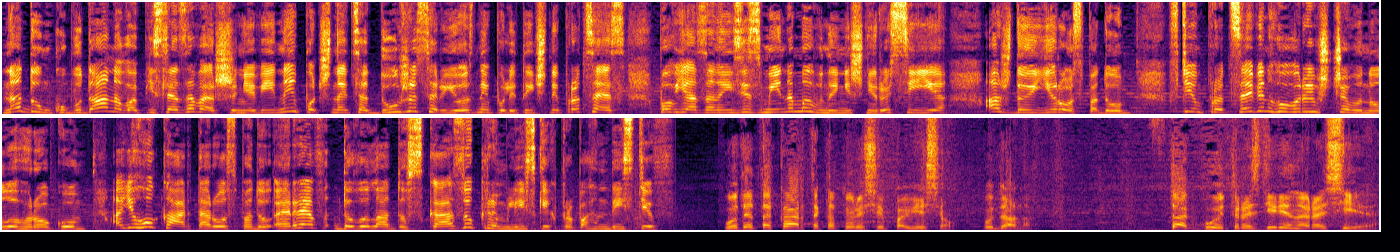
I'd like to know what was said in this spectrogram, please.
На думку Буданова, після завершення війни почнеться дуже серйозний політичний процес, пов'язаний зі змінами в нинішній Росії, аж до її розпаду. Втім, про це він говорив ще минулого року. А його карта розпаду РФ довела до сказу кремлівських пропагандистів. Вот эта карта, которую себе повесил Буданов, так будет разделена Россия.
